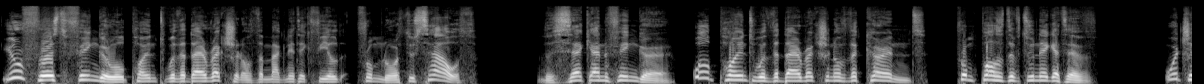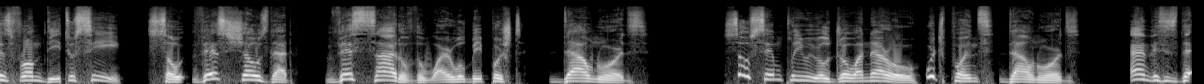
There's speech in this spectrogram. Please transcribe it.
Your first finger will point with the direction of the magnetic field from north to south. The second finger will point with the direction of the current from positive to negative, which is from D to C. So this shows that this side of the wire will be pushed downwards. So simply we will draw an arrow which points downwards. And this is the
